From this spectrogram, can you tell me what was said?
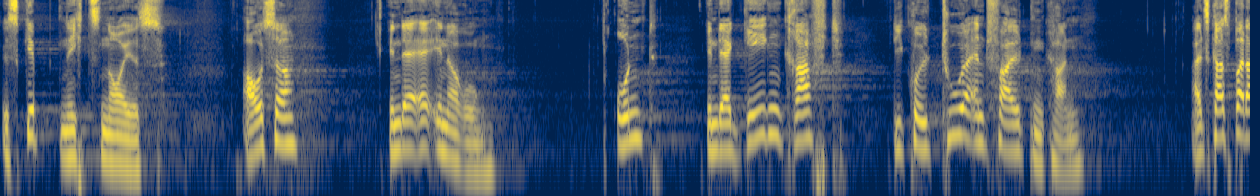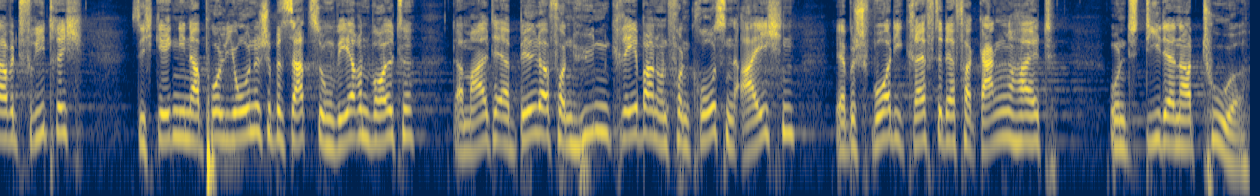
Es gibt nichts Neues, außer in der Erinnerung und in der Gegenkraft die Kultur entfalten kann. Als Caspar David Friedrich sich gegen die napoleonische Besatzung wehren wollte, da malte er Bilder von Hünengräbern und von großen Eichen. Er beschwor die Kräfte der Vergangenheit und die der Natur.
